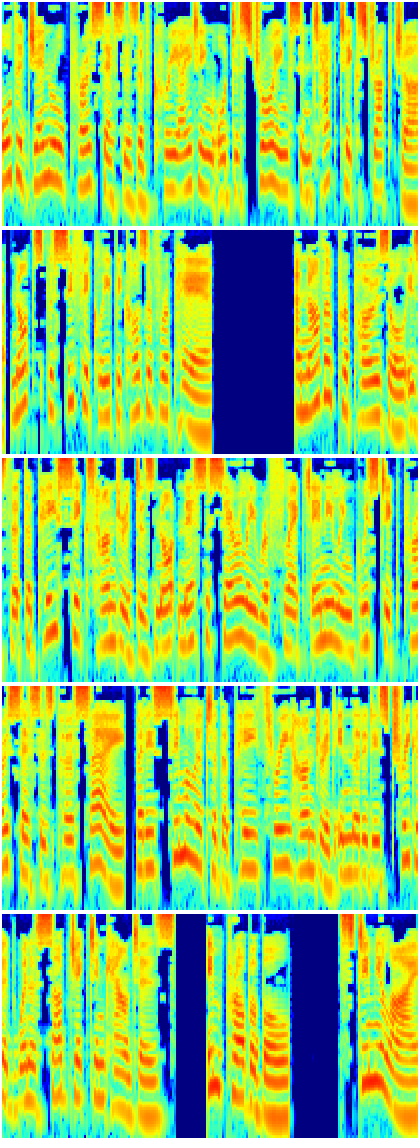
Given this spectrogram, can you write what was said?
or the general processes of creating or destroying syntactic structure not specifically because of repair. Another proposal is that the P600 does not necessarily reflect any linguistic processes per se, but is similar to the P300 in that it is triggered when a subject encounters improbable stimuli.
